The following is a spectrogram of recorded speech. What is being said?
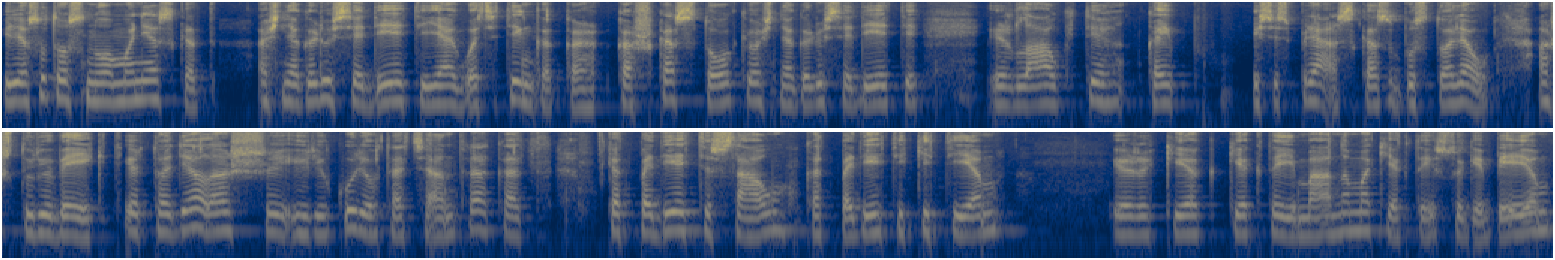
ir esu tos nuomonės, kad aš negaliu sėdėti, jeigu atsitinka kažkas tokio, aš negaliu sėdėti ir laukti, kaip įsispręs, kas bus toliau. Aš turiu veikti. Ir todėl aš ir įkūriau tą centrą, kad, kad padėti savo, kad padėti kitiem ir kiek, kiek tai įmanoma, kiek tai sugebėjom,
